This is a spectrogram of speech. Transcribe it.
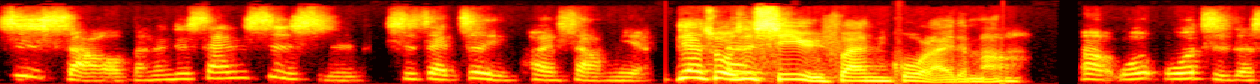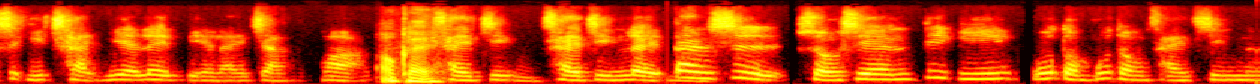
至少百分之三四十是在这一块上面。现在说的是西语翻过来的吗？啊，我我指的是以产业类别来讲的话，OK，财经财经类。但是首先，第一，我懂不懂财经呢？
